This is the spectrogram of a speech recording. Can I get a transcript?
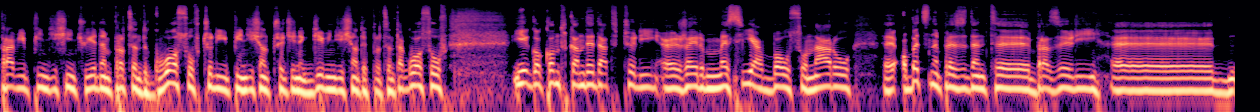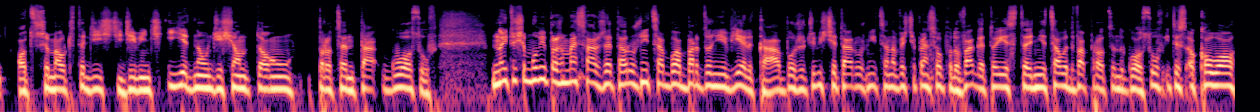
prawie 51% głosów, czyli 50,9% głosów. Jego kontrkandydat, czyli Jair Messias Bolsonaro, obecny prezydent e, Brazylii, e, otrzymał 49,1% procenta głosów. No i tu się mówi, proszę Państwa, że ta różnica była bardzo niewielka, bo rzeczywiście ta różnica, no weźcie Państwo pod uwagę, to jest niecałe 2% głosów i to jest około e,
